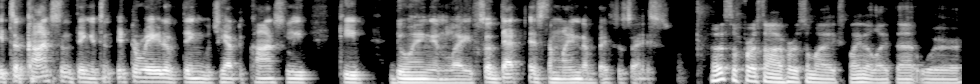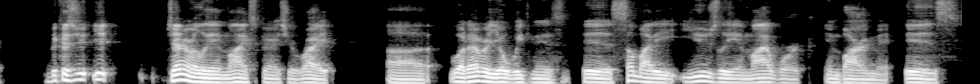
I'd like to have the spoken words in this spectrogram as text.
it's a constant thing it's an iterative thing which you have to constantly keep doing in life. So that is the mind dump exercise. That's the first time i've heard somebody explain it like that where because you, you generally in my experience you're right uh, whatever your weakness is somebody usually in my work environment is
